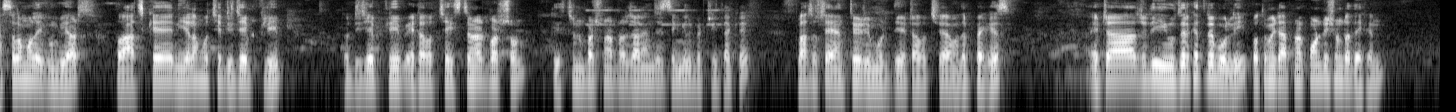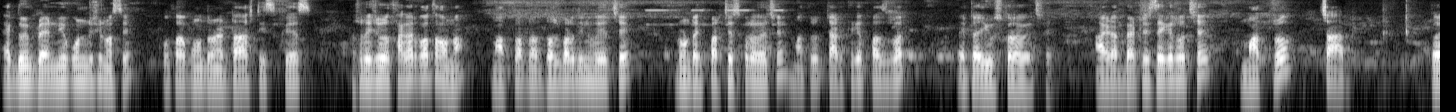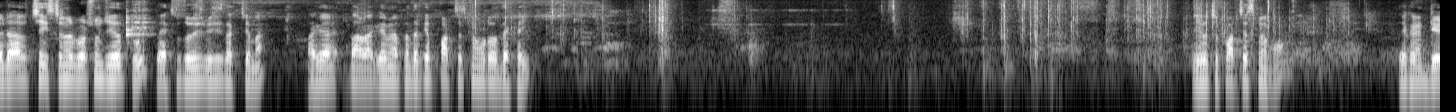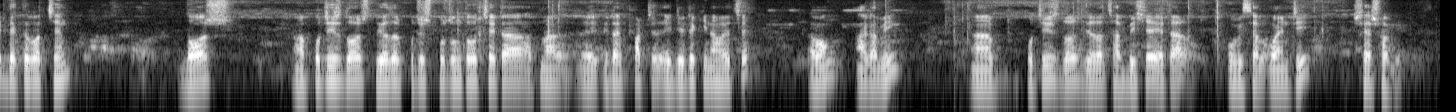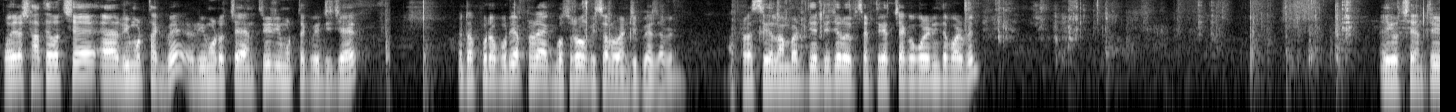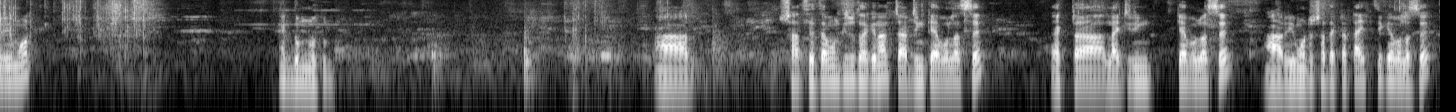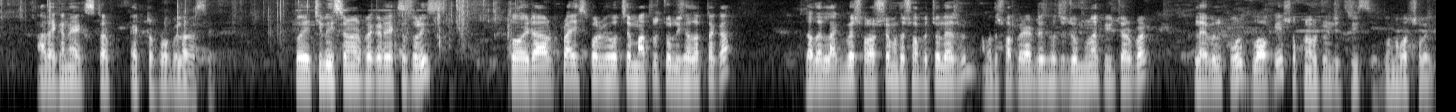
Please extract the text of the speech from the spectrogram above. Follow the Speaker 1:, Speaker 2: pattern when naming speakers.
Speaker 1: আসসালামু আলাইকুম বিয়ার্স তো আজকে নিয়ে এলাম হচ্ছে ডিজে ফ্লিপ। তো ডিজে ফ্লিপ এটা হচ্ছে স্ট্যান্ডার্ড ভার্সন স্ট্যান্ডার্ড ভার্সন আপনারা জানেন যে সিঙ্গেল ব্যাটারি থাকে। প্লাস হচ্ছে অ্যান্টি রিমোট দিয়ে এটা হচ্ছে আমাদের প্যাকেজ এটা যদি ইউজের ক্ষেত্রে বলি, প্রথমে এটা আপনার কন্ডিশনটা দেখেন। একদমই ব্র্যান্ড নিউ কন্ডিশন আছে। কোথাও কোনো ধরনের ডাস্ট স্ক্রেচ আসলে এসব থাকার কথাও না। মাত্র আপনার দশ বারো দিন হয়েছে। ড্রোনটা পারচেস করা হয়েছে। মাত্র চার থেকে পাঁচবার এটা ইউজ করা হয়েছে। আর এটা ব্যাটারি সাইকেল হচ্ছে মাত্র চার। তো এটা হচ্ছে স্ট্যান্ডার্ড ভার্সন যেহেতু, তো একশো চল্লিশ বেশি থাকছে না। আগে, তার আগে আমি আপনাদেরকে পারচেস মেমোটাও দেখাই। এই হচ্ছে পারচেস মেমো এখানে ডেট দেখতে পাচ্ছেন, দশ পঁচিশ দশ, দুই হাজার পঁচিশ পর্যন্ত হচ্ছে এটা আপনার এটা পারচেস এই ডেটে কিনা হয়েছে। এবং আগামী পঁচিশ দশ, দুই হাজার ছাব্বিশে এটার অফিসিয়াল ওয়ারেন্টি শেষ হবে। তো এটার সাথে হচ্ছে রিমোট থাকবে। রিমোট হচ্ছে এন থ্রি রিমোট থাকবে ডিজের এটা পুরোপুরি আপনারা এক বছরের অফিসিয়াল ওয়ারেন্টি পেয়ে যাবেন। আপনারা সিরিয়াল নাম্বার দিয়ে ডিজের ওয়েবসাইট থেকে চেকও করে নিতে পারবেন। এই হচ্ছে এন্ট্রি রিমোট একদম নতুন। আর সাথে তেমন কিছু থাকে না চার্জিং কেবল আছে, একটা লাইটিনিং কেবল আছে, আর রিমোটের সাথে একটা টাইপ সি কেবল আছে। আর এখানে এক্সট্রা একটা প্রপেলার আছে। তো এই ছিল স্ট্যান্ডার্ড প্যাকেটের অ্যাক্সেসরিজ তো এটার প্রাইস পড়বে হচ্ছে মাত্র চল্লিশ হাজার টাকা। যাদের লাগবে সরাসরি আমাদের শপে চলে আসবেন। আমাদের শপের অ্যাড্রেস হচ্ছে Jamuna future park level four ব্লকে স্বপ্ন টোয়েন্টি থ্রি সি ধন্যবাদ সবাই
